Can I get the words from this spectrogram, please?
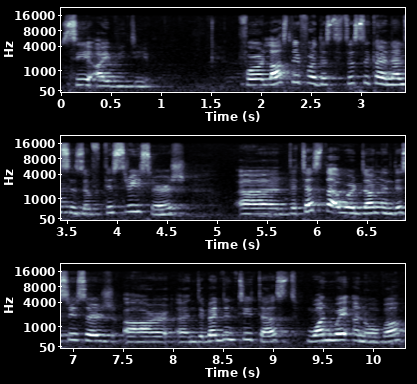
CIVD. For lastly, for the statistical analysis of this research, uh, the tests that were done in this research are an independence test, one-way ANOVA,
